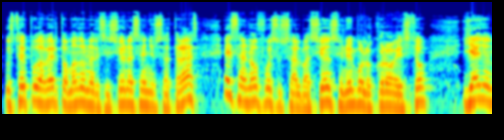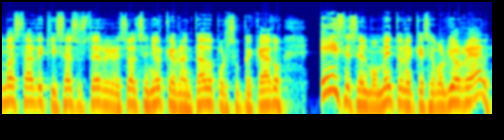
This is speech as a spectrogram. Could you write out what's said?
Usted pudo haber tomado una decisión hace años atrás. Esa no fue su salvación si no involucró esto. Y años más tarde quizás usted regresó al Señor quebrantado por su pecado. Ese es el momento en el que se volvió real.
